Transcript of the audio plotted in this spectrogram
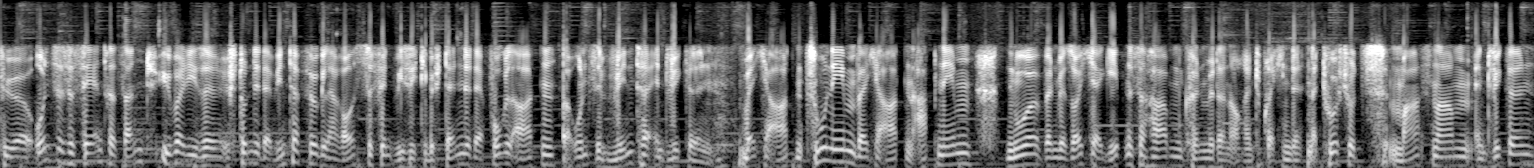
Für uns ist es sehr interessant, über diese Stunde der Wintervögel herauszufinden, wie sich die Bestände der Vogelarten bei uns im Winter entwickeln. Welche Arten zunehmen, welche Arten abnehmen. Nur wenn wir solche Ergebnisse haben, können wir dann auch entsprechende Naturschutzmaßnahmen entwickeln,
